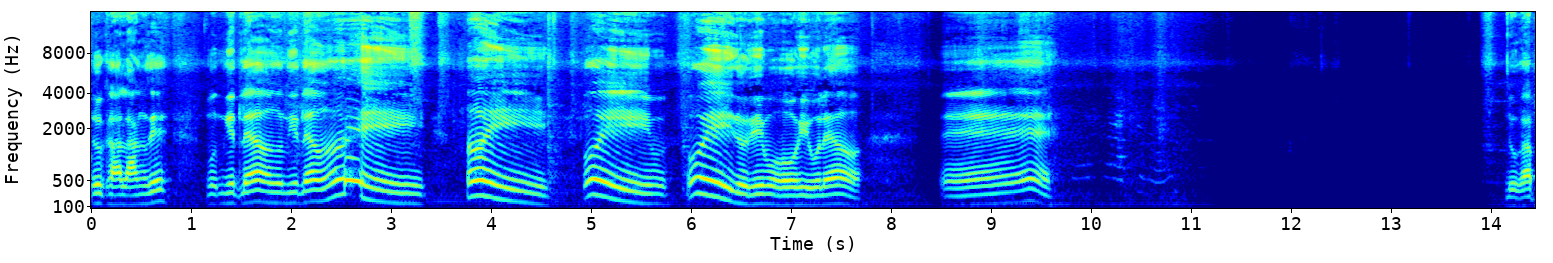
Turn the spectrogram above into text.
ดูขาหลังสิงุนงิดแล้วงุนงิดแล้วเอ้ยเอ้ยเอ้ยเอ้ยดูสิโมโหหิวแล้วเอ๊ ดูครับ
